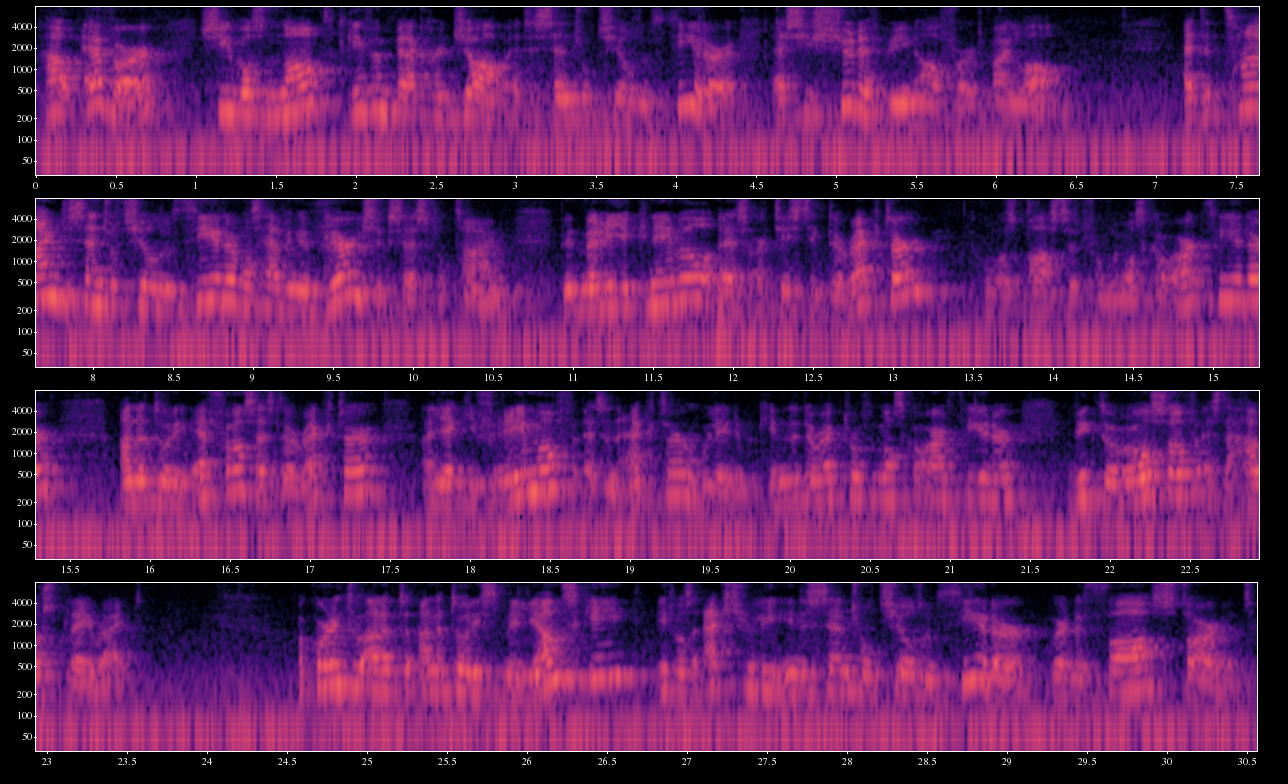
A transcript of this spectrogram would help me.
However, she was not given back her job at the Central Children's Theatre as she should have been offered by law. At the time, the Central Children's Theatre was having a very successful time with Maria Knebel as artistic director, who was ousted from the Moscow Art Theatre, Anatoly Efros as director, Oleg Yefremov as an actor, who later became the director of the Moscow Art Theatre, Viktor Rozov as the house playwright. According to Anatoly Smeliansky, it was actually in the Central Children's Theatre where the thaw started.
